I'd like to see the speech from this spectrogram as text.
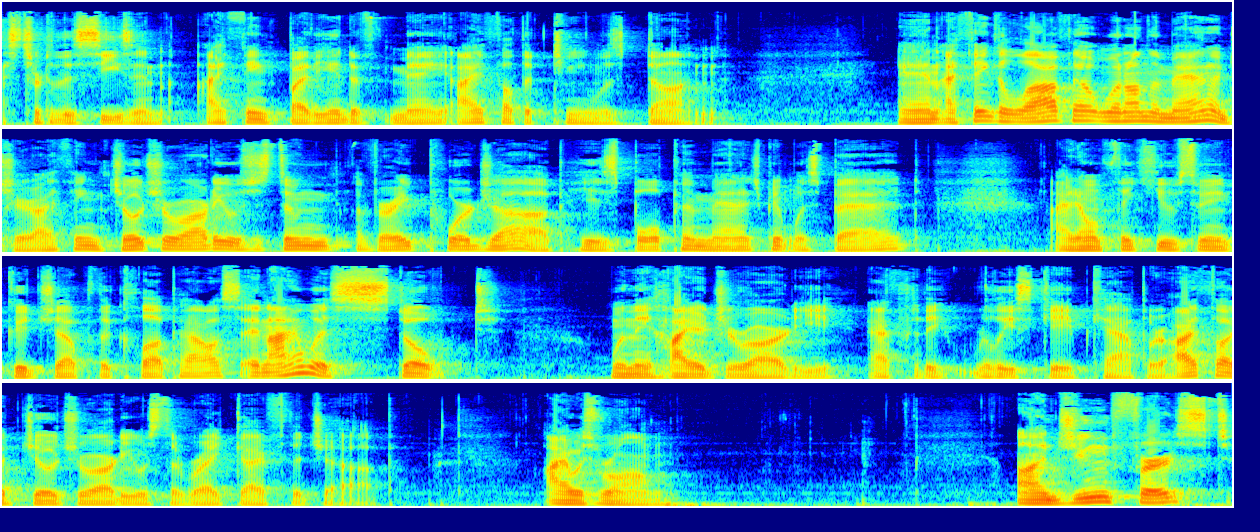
start to the season. I think by the end of May, I thought the team was done. And I think a lot of that went on the manager. I think Joe Girardi was just doing a very poor job. His bullpen management was bad. I don't think he was doing a good job with the clubhouse. And I was stoked when they hired Girardi after they released Gabe Kapler. I thought Joe Girardi was the right guy for the job. I was wrong. On June 1st,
